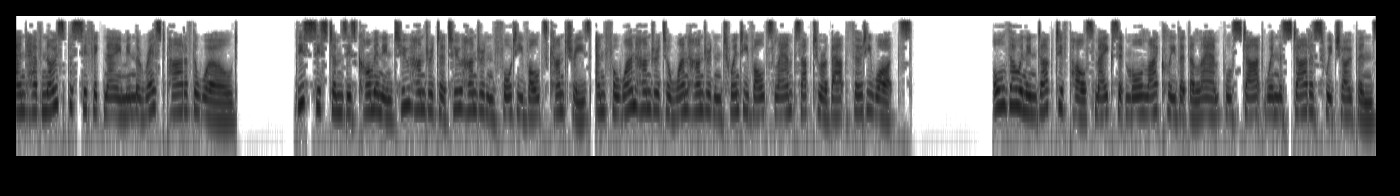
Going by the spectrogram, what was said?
and have no specific name in the rest part of the world. This systems is common in 200 to 240 volts countries and for 100 to 120 volts lamps up to about 30 watts. Although an inductive pulse makes it more likely that the lamp will start when the starter switch opens,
